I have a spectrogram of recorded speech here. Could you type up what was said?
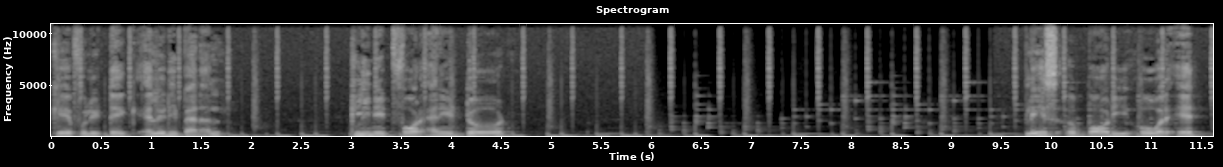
Carefully take LED panel. Clean it for any dirt. Place a body over it.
